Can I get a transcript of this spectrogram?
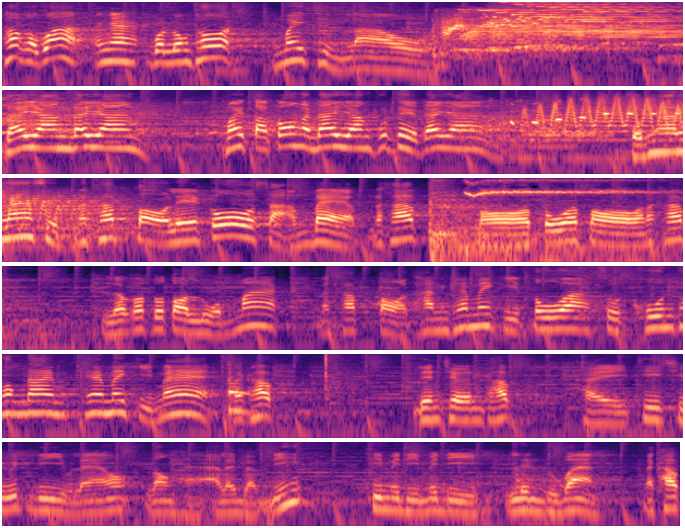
เท่ากับว่ายังไงบทลงโทษไม่ถึงเรา ได้ยังได้ยัง ไม่ตากล้องกันได้ยังฟุตเทจได้ยังผลงานล่าสุดนะครับต่อเลโก้ 3 แบบนะครับ ต่อตัวต่อนะครับ แล้วก็ตัวต่อหลวมมาก นะครับต่อทันแค่ไม่กี่ตัวสูตรคูณท่องได้แค่ไม่กี่แม่นะครับ เรียนเชิญครับ ใครที่ชีวิตดีอยู่แล้ว ลองหาอะไรแบบนี้ที่ไม่ดีไม่ดีเล่นดูบ้างนะครับ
